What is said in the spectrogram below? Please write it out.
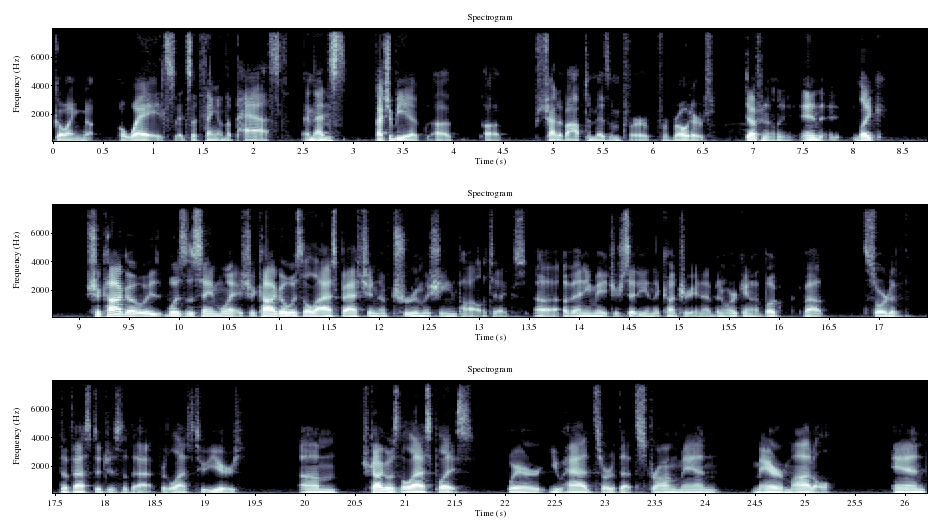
going away. It's it's a thing of the past, and mm-hmm. that's that should be a, a, a shed of optimism for for voters. Definitely, and like Chicago is, was the same way. Chicago was the last bastion of true machine politics uh, of any major city in the country, and I've been working on a book about sort of the vestiges of that for the last two years. Um, Chicago was the last place where you had sort of that strong man mayor model. And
